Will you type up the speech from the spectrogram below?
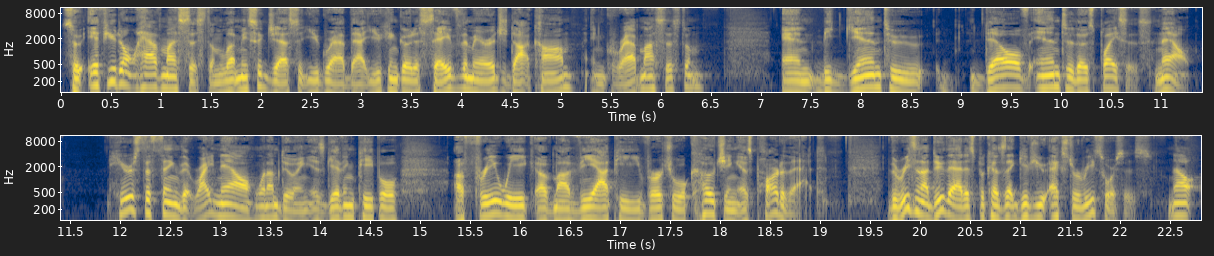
So if you don't have my system, let me suggest that you grab that. You can go to savethemarriage.com and grab my system and begin to delve into those places. Now, here's the thing that right now what I'm doing is giving people a free week of my VIP virtual coaching as part of that. The reason I do that is because that gives you extra resources. Now,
